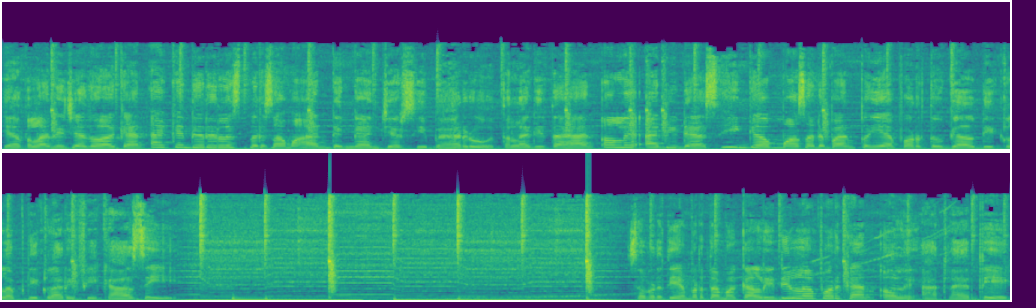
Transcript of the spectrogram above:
yang telah dijadwalkan akan dirilis bersamaan dengan jersey baru telah ditahan oleh Adidas hingga masa depan pria Portugal di klub diklarifikasi. Seperti yang pertama kali dilaporkan oleh Atletik.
